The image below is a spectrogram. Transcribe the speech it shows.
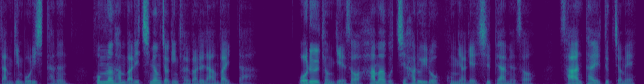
남긴 모리시타는 홈런 한 발이 치명적인 결과를 낳은 바 있다. 월요일 경기에서 하마구치 하루이로 공략에 실패하면서 4안타 1득점에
